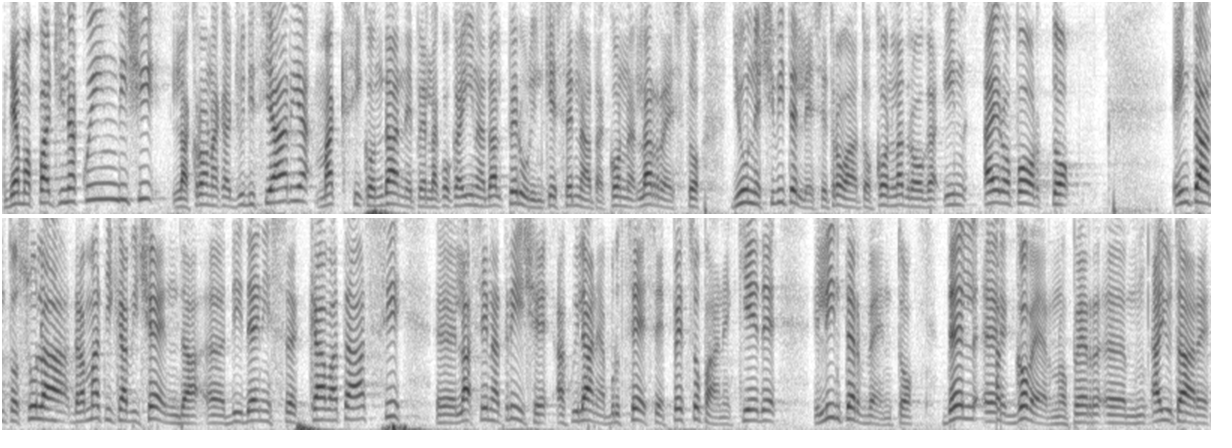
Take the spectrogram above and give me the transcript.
Andiamo a pagina 15, la cronaca giudiziaria, maxi condanne per la cocaina dal Perù, l'inchiesta è nata con l'arresto di un civitellese trovato con la droga in aeroporto. E intanto sulla drammatica vicenda eh, di Denis Cavatassi, eh, la senatrice aquilana abruzzese Pezzopane chiede l'intervento del eh, governo per ehm, aiutare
